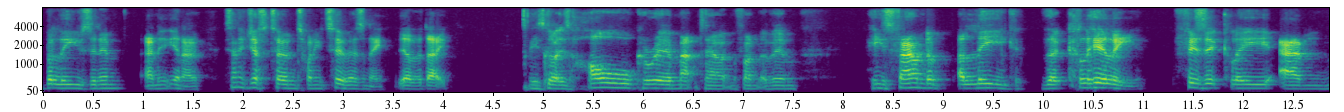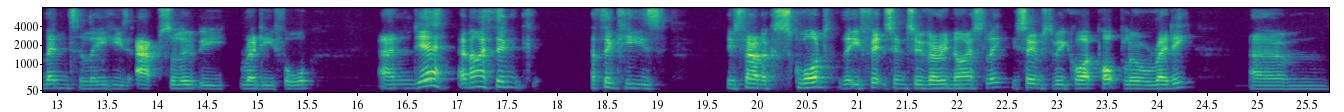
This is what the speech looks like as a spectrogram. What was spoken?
believes in him. And, you know, he's only just turned 22, hasn't he, the other day? He's got his whole career mapped out in front of him. He's found a, a league that clearly physically and mentally he's absolutely ready for. And yeah, and I think I think he's he's found a squad that he fits into very nicely. He seems to be quite popular already. Um,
